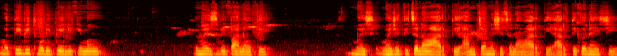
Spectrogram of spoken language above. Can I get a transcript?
मग ती बी थोडी पिली की मग म्हैस बी पाणवते म्हैस म्हणजे तिचं नाव आरती आमच्या म्हशीचं नाव आरती आरती न्यायची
